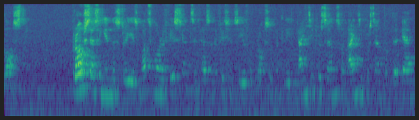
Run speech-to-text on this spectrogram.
lost. Processing industry is much more efficient. It has an efficiency of approximately 90%, so 90% of the N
